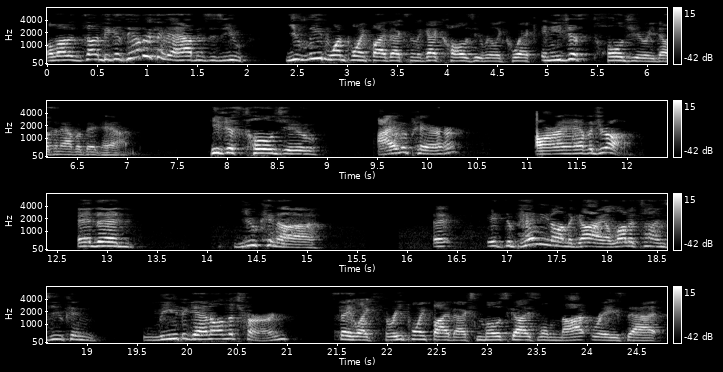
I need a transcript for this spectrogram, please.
a lot of the time because the other thing that happens is you, you lead 1.5x and the guy calls you really quick and he just told you he doesn't have a big hand. He just told you, I have a pair or I have a draw. And then you can, uh, it, it depending on the guy, a lot of times you can lead again on the turn, say like 3.5x. Most guys will not raise that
